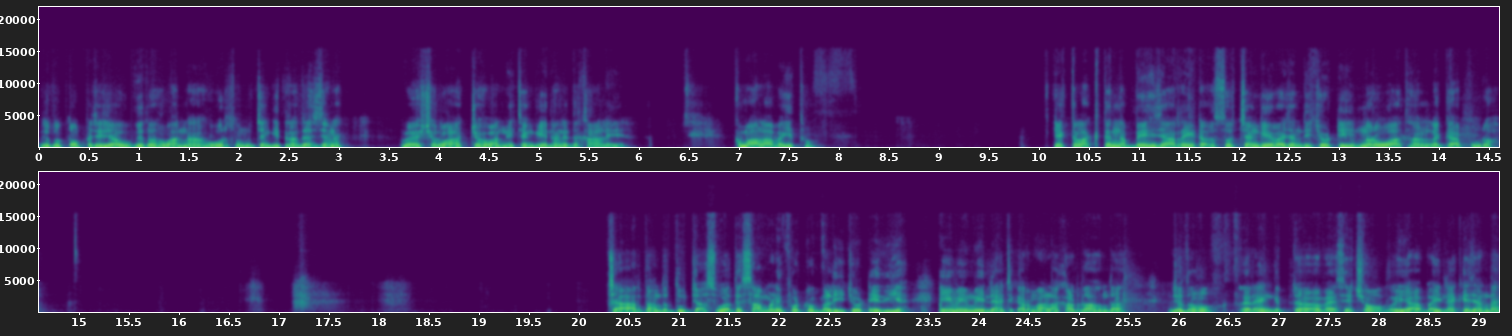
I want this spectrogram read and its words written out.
ਜਦੋਂ ਧੁੱਪ 'ਚ ਜਾਊਗੀ ਤਾਂ ਹਵਾਨਾ ਹੋਰ ਤੁਹਾਨੂੰ ਚੰਗੀ ਤਰ੍ਹਾਂ ਦਿਸ ਜਾਣਾ। ਵੈ ਸ਼ੁਰੂਆਤ 'ਚ ਹਵਾਨੇ ਚੰਗੇ ਇਹਨਾਂ ਨੇ ਦਿਖਾ ਲਏ ਆ। ਕਮਾਲਾ ਬਾਈ ਇੱਥੋਂ। 1 ਲੱਖ ਤੇ 90000 ਰੇਟ ਆ, ਦੱਸੋ, ਚੰਗੇ ਵਜਨ ਦੀ ਝੋਟੀ ਨਰੋਆ ਥਣ ਲੱਗਾ ਪੂਰਾ। ਚਾਰ ਦੰਦ, ਦੂਜਾ ਸੂਆ ਤੇ ਸਾਹਮਣੇ ਫੋਟੋ ਬਲੀ ਝੋਟੇ ਦੀ ਹੈ। ਐਵੇਂ ਮੇਲਿਆਂ 'ਚ ਕਰਮ ਵਾਲਾ ਖੜਦਾ ਹੁੰਦਾ, ਜਦੋਂ ਰਿੰਗ ਵੈਸੇ ਸ਼ੌਂਕ ਹੋਈ ਆ ਬਾਈ ਲੈ ਕੇ ਜਾਂਦਾ।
